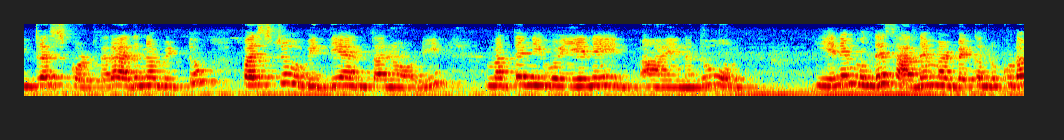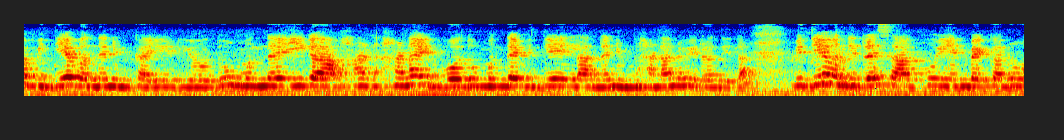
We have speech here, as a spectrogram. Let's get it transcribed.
ಇಂಟ್ರೆಸ್ಟ್ ಕೊಡ್ತಾರೆ. ಅದನ್ನು ಬಿಟ್ಟು ಫಸ್ಟು ವಿದ್ಯೆ ಅಂತ ನೋಡಿ. ಮತ್ತು ನೀವು ಏನೇ ಏನದು ಏನೇ ಮುಂದೆ ಸಾಧನೆ ಮಾಡ್ಬೇಕಂದ್ರೂ ಕೂಡ ವಿದ್ಯೆ ಒಂದೇ ನಿಮ್ಮ ಕೈ ಹಿಡಿಯೋದು, ಮುಂದೆ ಈಗ ಹಣ ಹಣ ಇರ್ಬೋದು, ಮುಂದೆ ವಿದ್ಯೆ ಇಲ್ಲ ಅಂದರೆ ನಿಮ್ಮ ಹಣನೂ ಇರೋದಿಲ್ಲ. ವಿದ್ಯೆ ಒಂದಿದ್ರೆ ಸಾಕು, ಏನು ಬೇಕಾದ್ರೂ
